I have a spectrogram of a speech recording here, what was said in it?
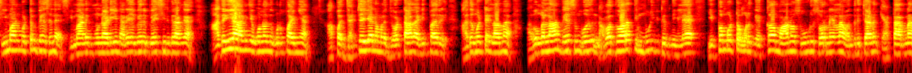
சீமான் மட்டும் பேசலை. சீமானுக்கு முன்னாடியே நிறைய பேர் பேசியிருக்கிறாங்க. அதையே அவங்க கொண்டு வந்து கொடுப்பாங்க. அப்போ ஜட்ஜையா நம்மளை ஜொட்டால அடிப்பாரு. அது மட்டும் இல்லாமல் அவங்கெல்லாம் பேசும்போது நவத்வாரத்தையும் மூடிக்கிட்டு இருந்தீங்களே இப்போ மட்டும் உங்களுக்கு வெக்கம் மானம் சூடு சொரணையெல்லாம் வந்துருச்சான்னு கேட்டாருன்னா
